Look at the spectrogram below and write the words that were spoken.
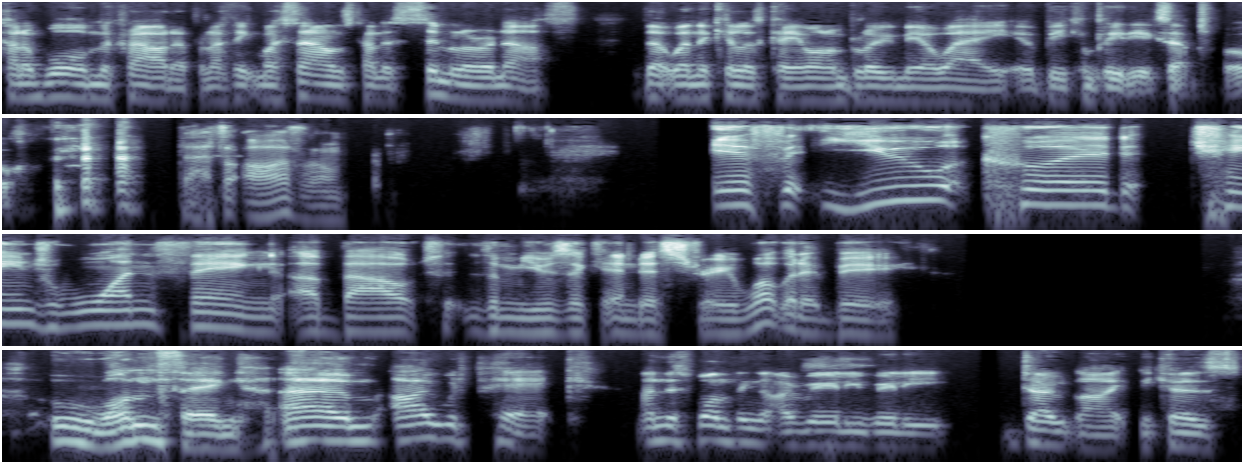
kind of warm the crowd up. And I think my sound's kind of similar enough that when the Killers came on and blew me away, it would be completely acceptable. That's awesome. If you could change one thing about the music industry, what would it be? Oh, one thing. Um, I would pick, and this one thing that I really, really don't like because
